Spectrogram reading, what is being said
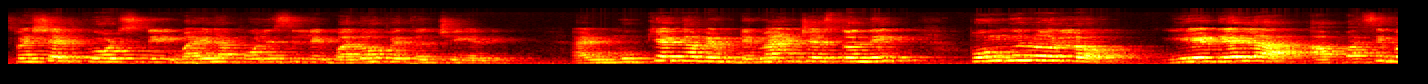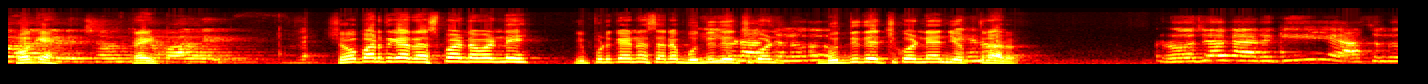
స్పెషల్ కోర్ట్స్ని మహిళా పోలీసుల్ని బలోపేతం చేయండి. అండ్ ముఖ్యంగా మేము డిమాండ్ చేస్తుంది పొంగునూరులో ఏడేళ్ళ ఆ పసి చంపిన. వాళ్ళని శివపార్తి గారు రెస్పాండ్ అవ్వండి. ఇప్పటికైనా సరే బుద్ధి తెచ్చుకోండి బుద్ధి తెచ్చుకోండి అని నేను- చెప్తున్నారు. రోజా గారికి అసలు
